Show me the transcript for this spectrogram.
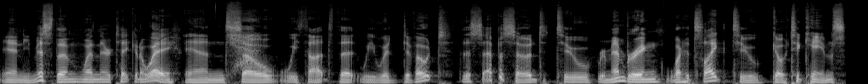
and you miss them when they're taken away. And yeah. so we thought that we would devote this episode to remembering what it's like to go to games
